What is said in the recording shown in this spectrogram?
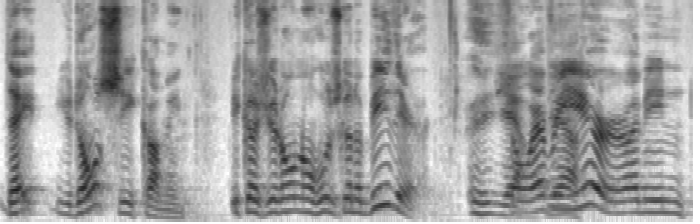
that you don't see coming because you don't know who's going to be there. Uh, yeah, so every yeah. year, I mean,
